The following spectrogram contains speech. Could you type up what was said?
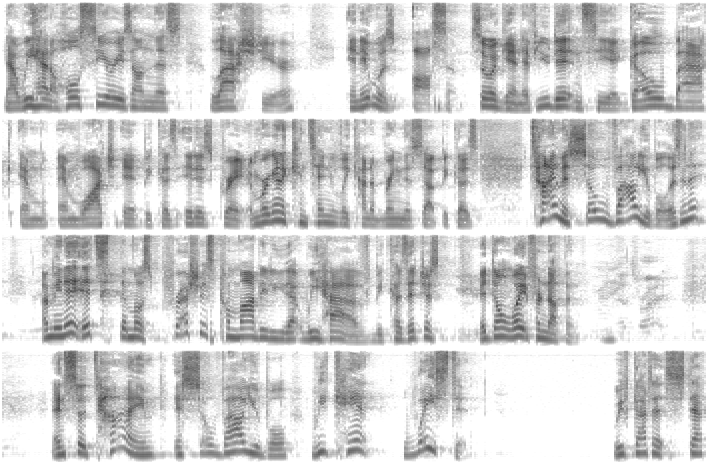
Now, we had a whole series on this last year, and it was awesome. So, again, if you didn't see it, go back and, and watch it because it is great. And we're going to continually kind of bring this up because time is so valuable, isn't it? I mean, it, it's the most precious commodity that we have because it just it don't wait for nothing. That's right. And so time is so valuable, we can't waste it. We've got to step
